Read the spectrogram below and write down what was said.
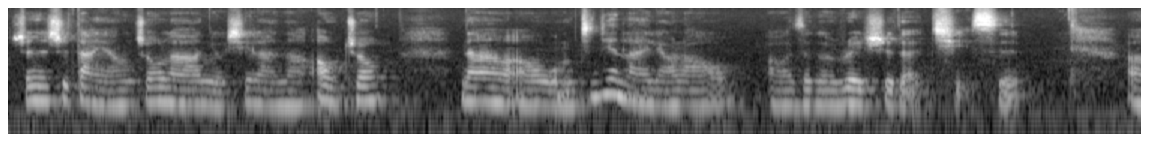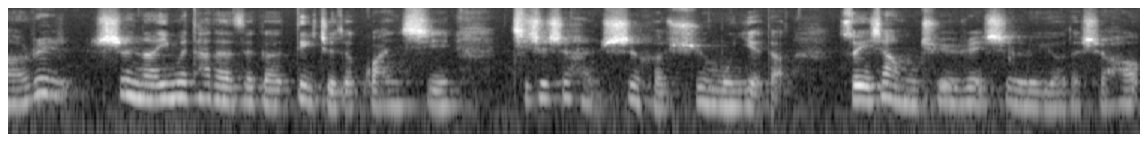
甚至是大洋洲啦、纽西兰啦、澳洲。那呃，我们今天来聊聊呃这个瑞士的起司。呃，瑞士呢，因为它的这个地址的关系，其实是很适合畜牧业的。所以，像我们去瑞士旅游的时候，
